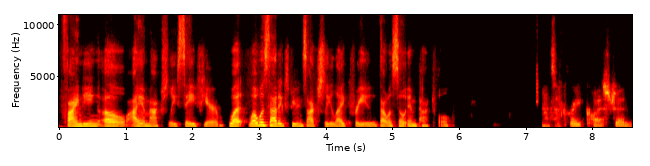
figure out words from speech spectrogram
finding mm-hmm. oh i am actually safe here what what was that experience actually like for you that was so impactful that's a great question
